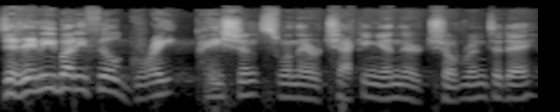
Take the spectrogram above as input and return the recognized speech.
Did anybody feel great patience when they were checking in their children today?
